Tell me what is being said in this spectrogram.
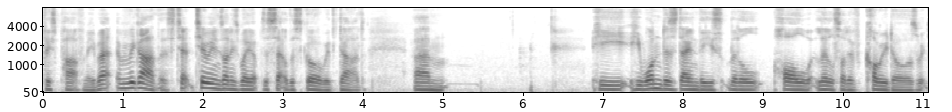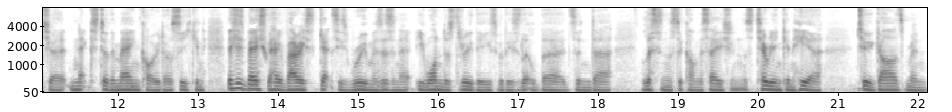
this part for me, but regardless, Ty- Tyrion's on his way up to settle the score with Dad. Um, he he wanders down these little hall, little sort of corridors which are next to the main corridor. So you can. This is basically how Varys gets his rumours, isn't it? He wanders through these with his little birds and uh, listens to conversations. Tyrion can hear two guardsmen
